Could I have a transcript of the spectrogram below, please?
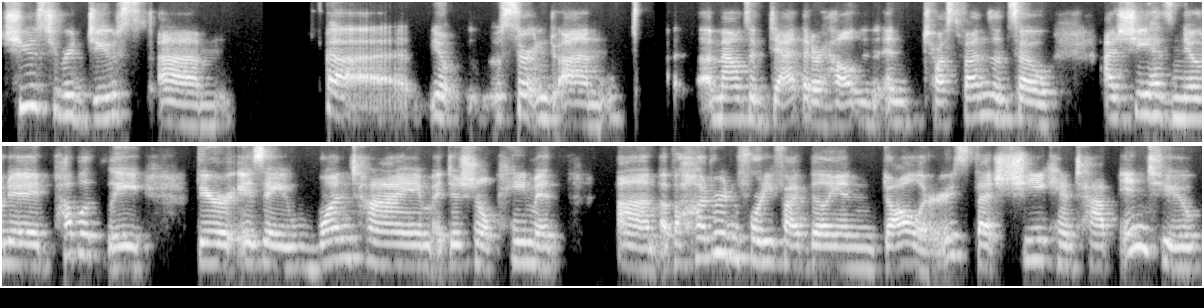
choose to reduce um, uh, you know certain um, amounts of debt that are held in, in, trust funds. And so as she has noted publicly there is a one-time additional payment um, of $145 billion that she can tap into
